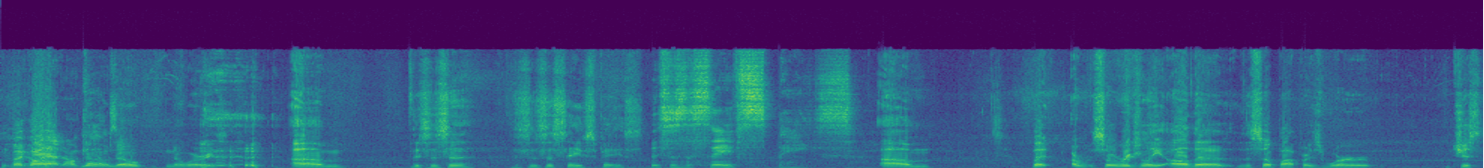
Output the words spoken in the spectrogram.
but go ahead. Okay. No, no, no worries. um, this is a this is a safe space. This is a safe space. Um, But uh, so originally, all the the soap operas were just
